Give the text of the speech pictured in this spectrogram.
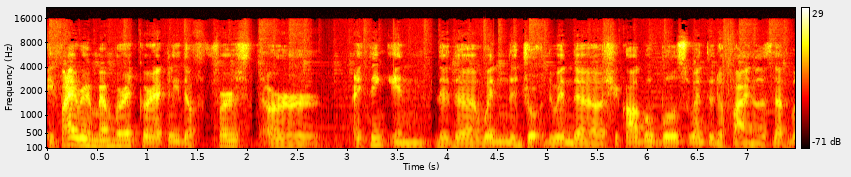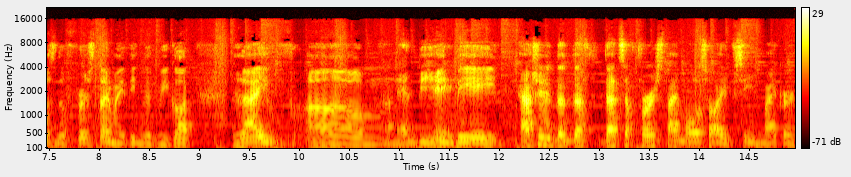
if I remember it correctly, the first or I think in the, the when the when the Chicago Bulls went to the finals, that was the first time I think that we got live um, NBA. NBA Actually, the, the that's the first time also I've seen Michael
